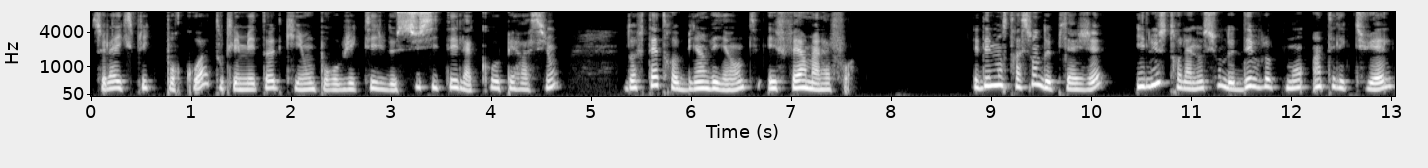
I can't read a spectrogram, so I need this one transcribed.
Cela explique pourquoi toutes les méthodes qui ont pour objectif de susciter la coopération doivent être bienveillantes et fermes à la fois. Les démonstrations de Piaget illustrent la notion de développement intellectuel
